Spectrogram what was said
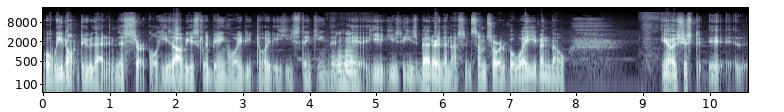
Well, we don't do that in this circle. He's obviously being hoity-toity. He's thinking that Mhm. uh, he, he's he's better than us in some sort of a way, even though you know it's just it,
